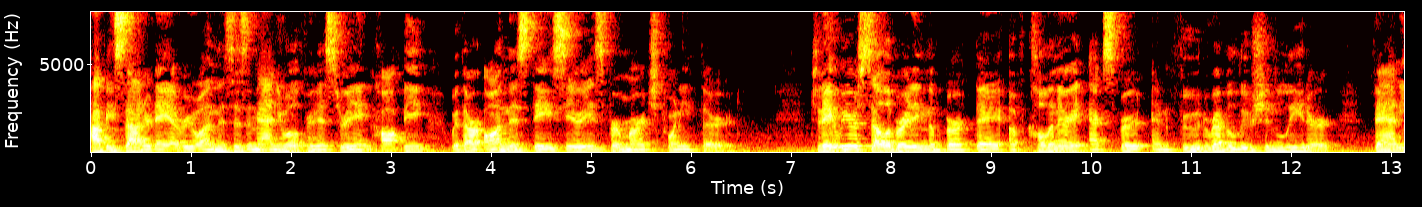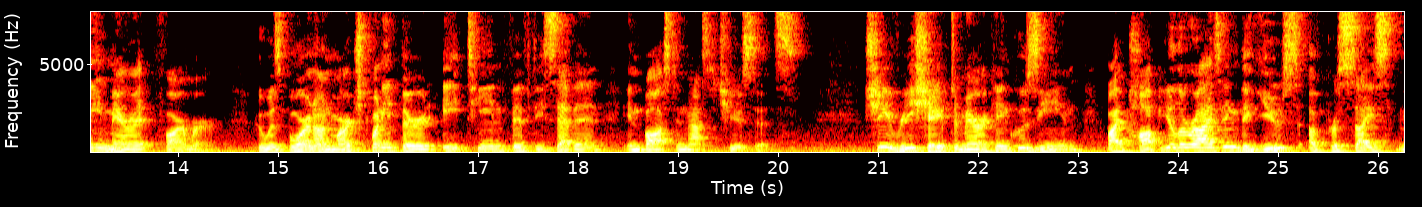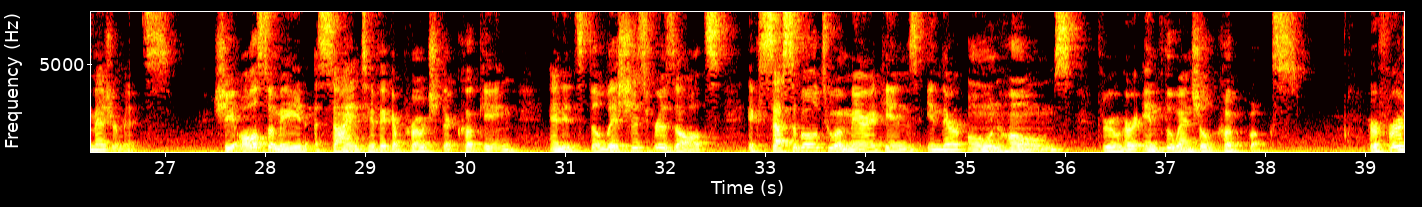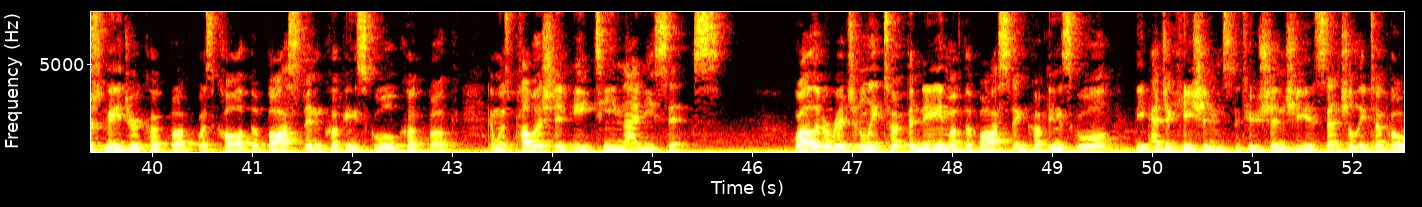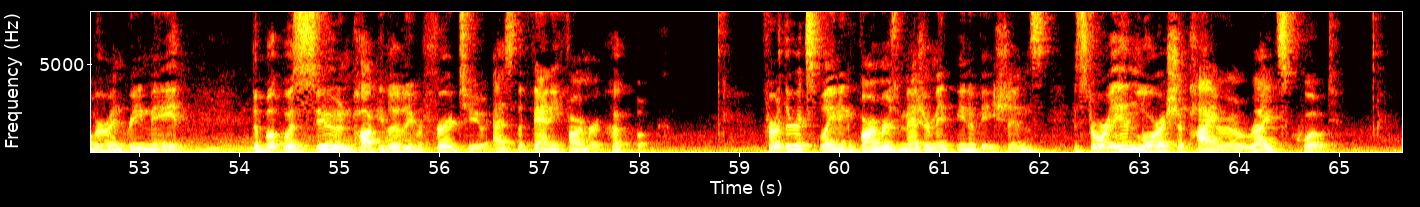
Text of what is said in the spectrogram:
Happy Saturday, everyone. This is Emmanuel for History and Coffee with our On This Day series for March 23rd. Today we are celebrating the birthday of culinary expert and food revolution leader Fannie Merritt Farmer, who was born on March 23, 1857 in Boston, Massachusetts. She reshaped American cuisine by popularizing the use of precise measurements. She also made a scientific approach to cooking and its delicious results accessible to Americans in their own homes through her influential cookbooks. Her first major cookbook was called the Boston Cooking School Cookbook and was published in 1896. While it originally took the name of the Boston Cooking School, the education institution she essentially took over and remade, the book was soon popularly referred to as the Fannie Farmer Cookbook. Further explaining Farmer's measurement innovations, historian Laura Shapiro writes, quote,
